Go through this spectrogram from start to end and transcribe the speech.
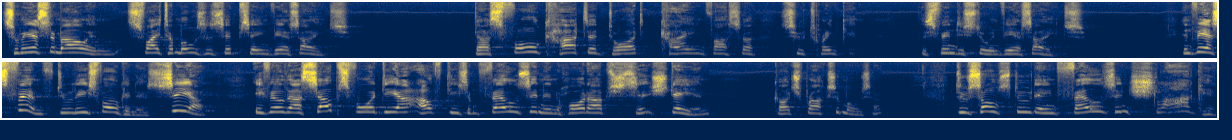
Zum ersten Mal in 2. Mose 17, Vers 1. Das Volk hatte dort kein Wasser zu trinken. Das findest du in Vers 1. In Vers 5, du liest folgendes. Siehe, ich will da selbst vor dir auf diesem Felsen in Horab stehen. Gott sprach zu Mose. Du sollst du den Felsen schlagen.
